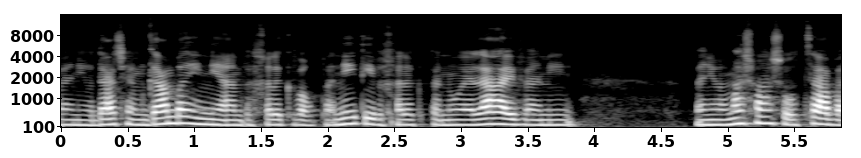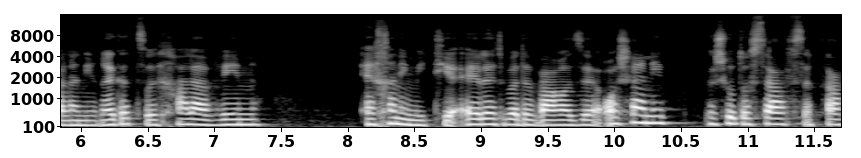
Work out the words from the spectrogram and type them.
ואני יודעת שהם גם בעניין, וחלק כבר פניתי וחלק פנו אליי, ואני, ואני ממש ממש רוצה, אבל אני רגע צריכה להבין איך אני מתייעלת בדבר הזה, או שאני פשוט עושה הפסקה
